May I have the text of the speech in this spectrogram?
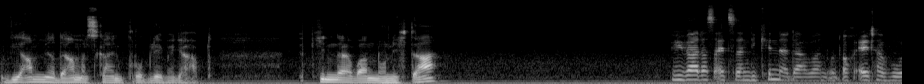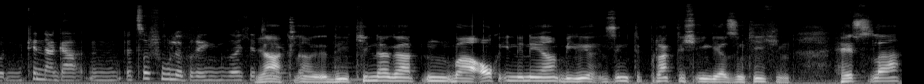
Wir haben ja damals keine Probleme gehabt. Kinder waren noch nicht da. Wie war das, als dann die Kinder da waren und auch älter wurden? Kindergarten, äh, zur Schule bringen, solche Ja, Themen. klar, die Kindergarten war auch in der Nähe. Wir sind praktisch in Gelsenkirchen. Hessler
